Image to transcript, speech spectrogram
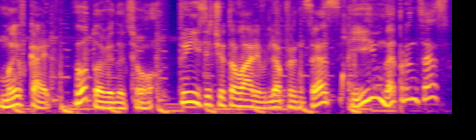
Ми в кайт готові до цього. Тисячі товарів для принцес і не принцес.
